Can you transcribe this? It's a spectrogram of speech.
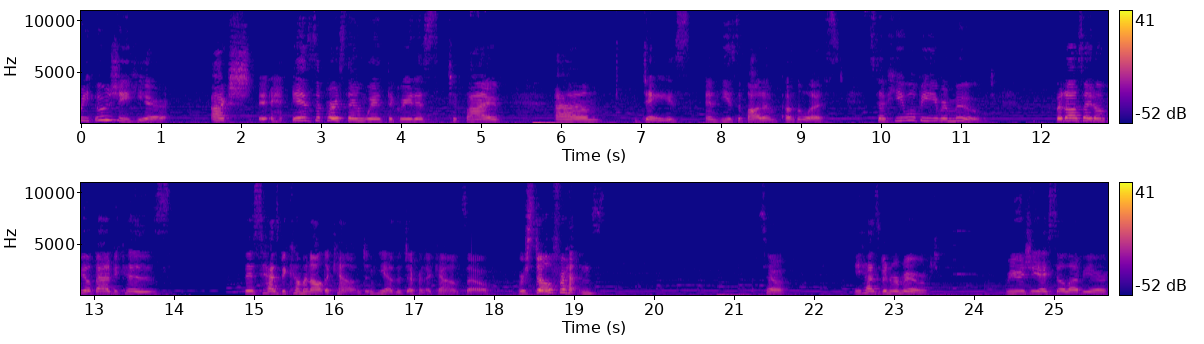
Ryuji here actually is the person with the greatest to five um, days, and he's the bottom of the list. So he will be removed. But also, I don't feel bad because this has become an alt account, and he has a different account, so we're still friends. So he has been removed. Ryuji, I still love you.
